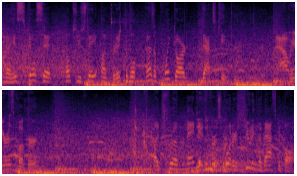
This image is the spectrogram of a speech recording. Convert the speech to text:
You know, his skill set helps you stay unpredictable, and as a point guard, that's key. Now here is Booker. A tremendous first quarter shooting the basketball.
